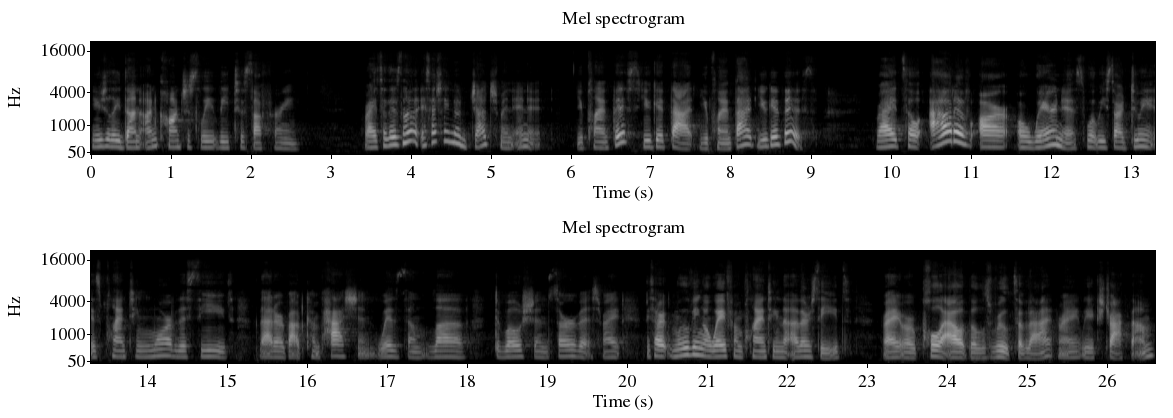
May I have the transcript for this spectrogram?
usually done unconsciously, lead to suffering. Right? So there's no essentially no judgment in it. You plant this, you get that. You plant that, you get this. Right? So out of our awareness, what we start doing is planting more of the seeds that are about compassion, wisdom, love, devotion, service, right? We start moving away from planting the other seeds right? Or pull out those roots of that, right? We extract them,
